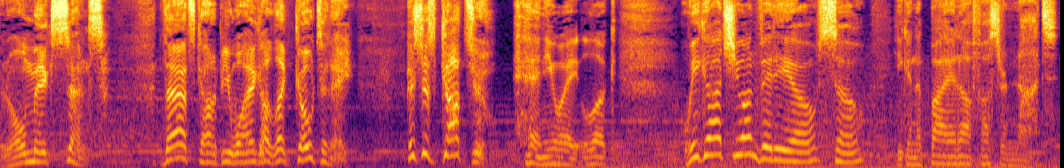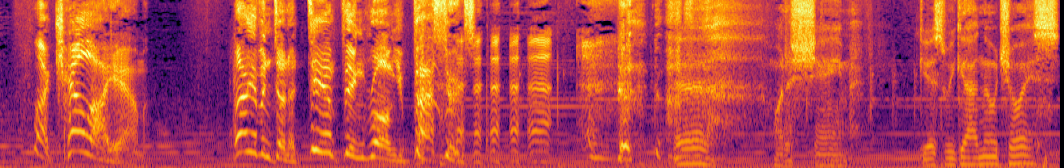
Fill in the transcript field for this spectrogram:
It all makes sense. That's gotta be why I got let go today. It's just got to. Anyway, look, we got you on video, so you gonna buy it off us or not? Like hell I am! I haven't done a damn thing wrong, you bastards! Ugh, what a shame. Guess we got no choice.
